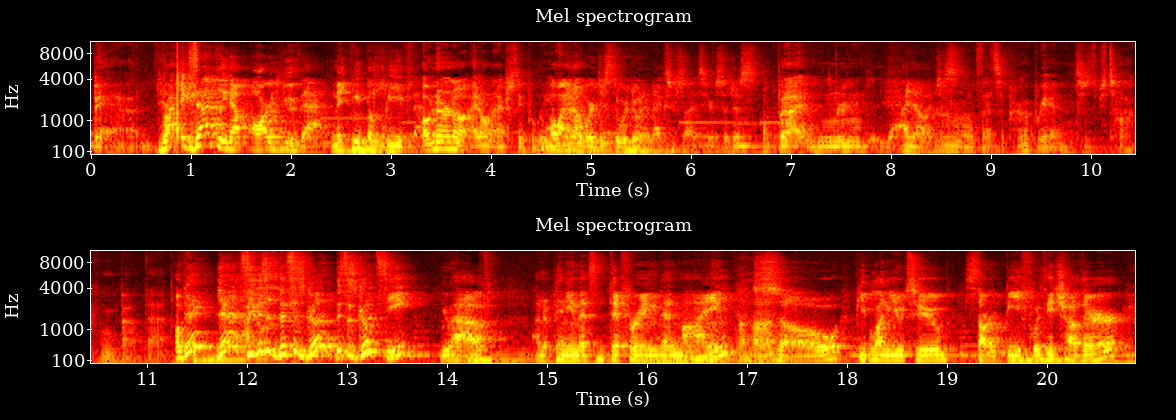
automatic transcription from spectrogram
bad. Right, exactly. Now argue that. Make me believe that. Oh no, no, no! I don't actually believe. Oh, I know. We're just we're doing an exercise here, so just But I, mm, yeah, I know. I I just don't know if that's appropriate. to be talking about that. okay. Yeah. See, this is this is good. This is good. See, you have an opinion that's differing than mine. Uh-huh. So people on YouTube start beef with each other.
